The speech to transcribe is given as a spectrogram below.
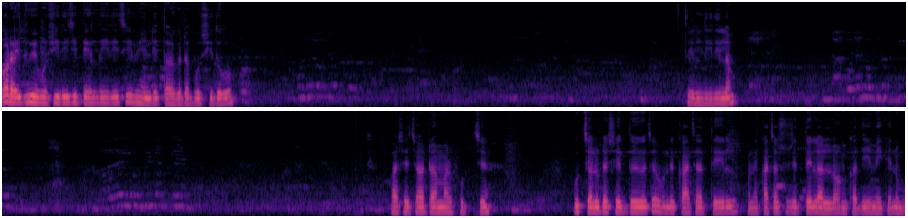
কড়াই ধুয়ে বসিয়ে দিয়েছি, তেল দিয়ে দিয়েছি, ভেন্ডির তরকারিটা বসিয়ে দেবো। তেল দিয়ে দিলাম। পাশে চাটা আমার ফুটছে। উচ্ছে আলুটা সেদ্ধ হয়ে গেছে মধ্যে কাঁচা তেল মানে কাঁচা সর্ষের তেল আর লঙ্কা দিয়ে মেখে নেব,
